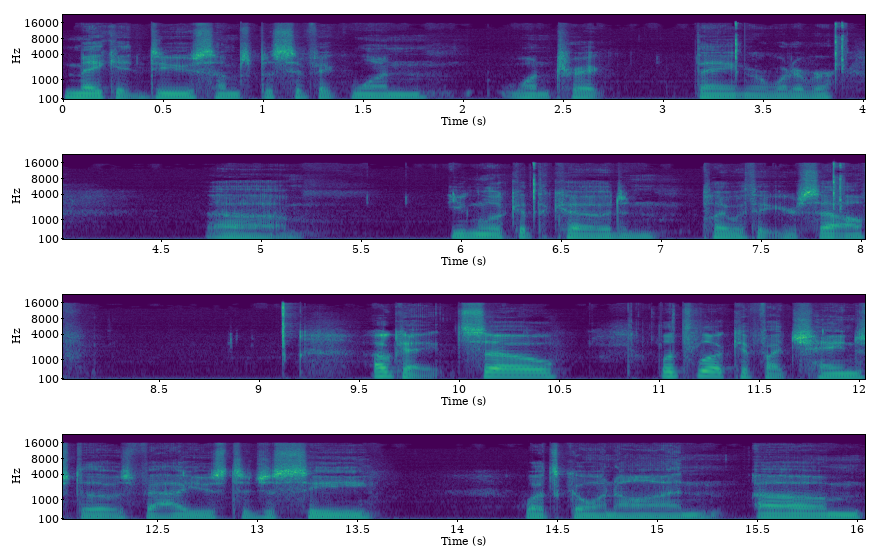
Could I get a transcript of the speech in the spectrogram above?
make it do some specific one, one trick thing or whatever. Um, you can look at the code and play with it yourself. Okay, so let's look if I changed those values to just see what's going on. Um,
